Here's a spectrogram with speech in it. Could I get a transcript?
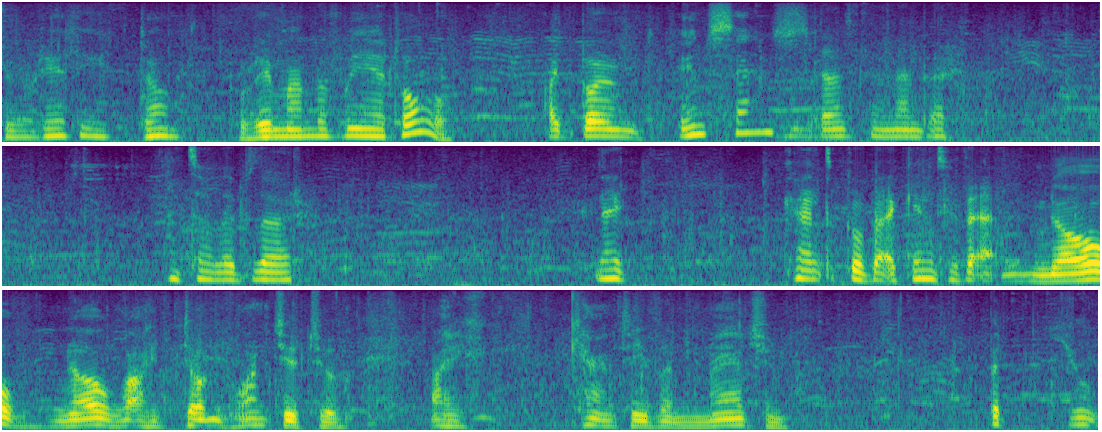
You really don't remember me at all. I burned incense. I don't remember. It's all a blur. I can't go back into that. No, no, I don't want you to. I can't even imagine. But you,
